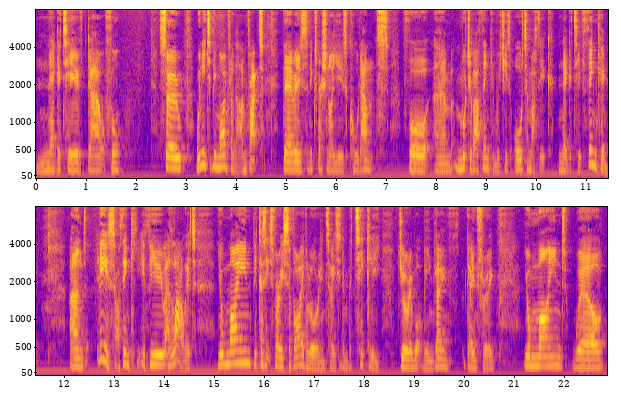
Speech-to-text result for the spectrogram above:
negative, doubtful. So we need to be mindful of that. In fact, there is an expression I use called ants for um, much of our thinking, which is automatic negative thinking. And it is, I think, if you allow it, your mind, because it's very survival orientated, and particularly during what being going going through, your mind will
